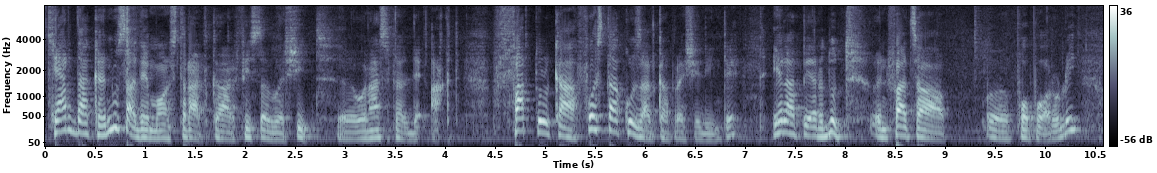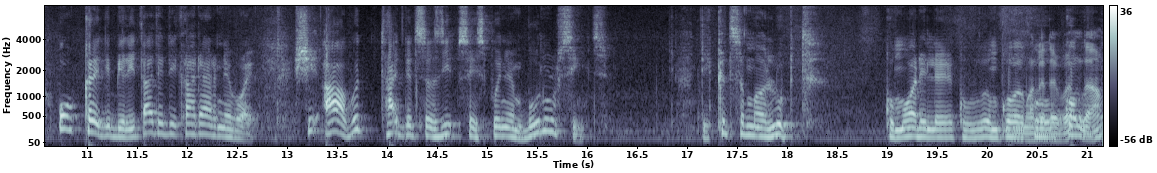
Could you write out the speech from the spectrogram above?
Chiar dacă nu s-a demonstrat că ar fi săvârșit uh, un astfel de act, faptul că a fost acuzat ca președinte, el a pierdut în fața uh, poporului o credibilitate de care are nevoie. Și a avut, haideți să zi, să-i spunem, bunul simț. Decât să mă lupt cu morile, cu, cu, cu, de vânt, cu da.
